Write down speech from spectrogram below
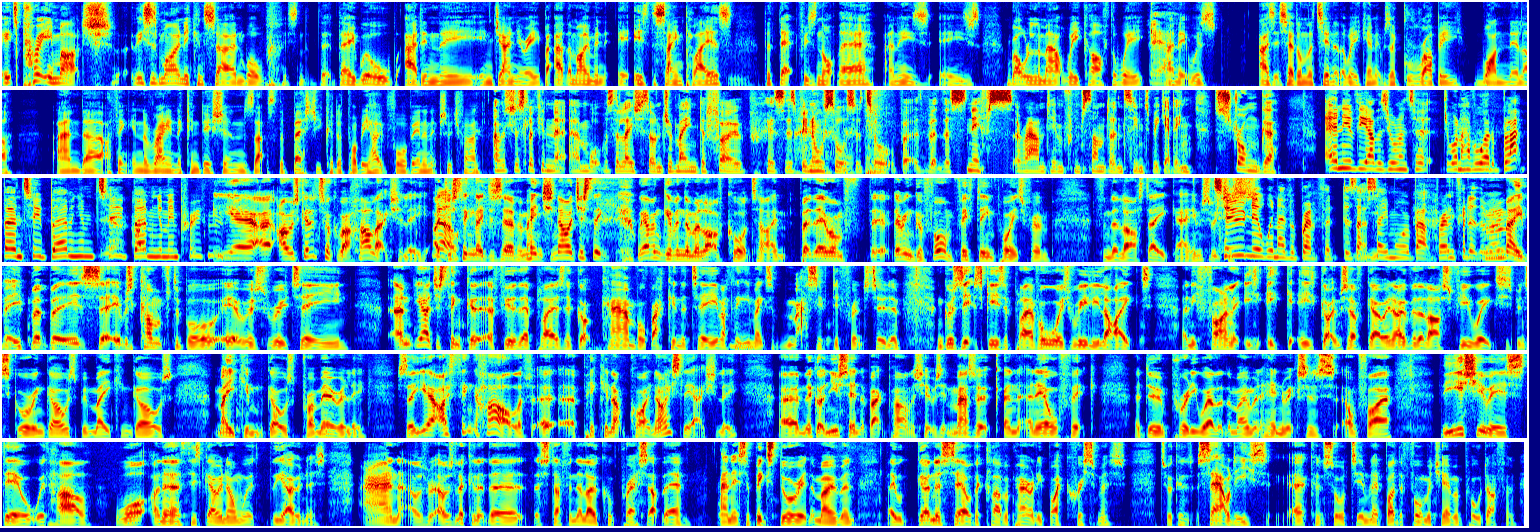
It's pretty much. This is my only concern. Well, it's, that they will add in the in January, but at the moment it is the same players. Mm. The depth is not there, and he's he's rolling them out week after week. Yeah. And it was, as it said on the tin at the weekend, it was a grubby one niler. And uh, I think in the rain, the conditions, that's the best you could have probably hoped for being an Ipswich fan. I was just looking at um, what was the latest on Jermaine Defoe because there's been all sorts of talk, but but the sniffs around him from Sunderland seem to be getting stronger. Any of the others you wanted to? Do you want to have a word of Blackburn two, Birmingham two, Birmingham improvement? Yeah, I, I was going to talk about Hull actually. I No. just think they deserve a mention. No, I just think we haven't given them a lot of court time, but they're on. f- They're, they're in good form. Fifteen points from from the last eight games. Which Two is, 0 win over Brentford. Does that say more about Brentford at the moment? Maybe, but but it's uh, it was comfortable. It was routine, and yeah, I just think a, a few of their players. They've got Campbell back in the team. I think Mm. he makes a massive difference to them. And Grosicki is a player I've always really liked, and he finally he, he, he's got himself going. Over the last few weeks, he's been scoring goals, been making goals, making goals primarily. So yeah, I think Hull are, are, are picking up quite nicely. Actually, um, they've got a new centre back partnership. Was it Mazuch and, and Elphick are doing pretty well at the moment. Henriksen's on fire. The issue is still with Hull. What on earth is going on with the owners? And I was I was looking at the the stuff in the local press up there. And it's a big story at the moment. They were going to sell the club apparently by Christmas to a con- Saudis uh, consortium led by the former chairman Paul Duffen,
